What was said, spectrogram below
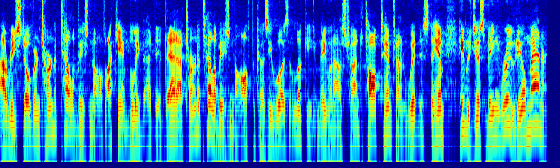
I reached over and turned the television off. I can't believe I did that. I turned the television off because he wasn't looking at me when I was trying to talk to him, trying to witness to him. He was just being rude, ill mannered.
